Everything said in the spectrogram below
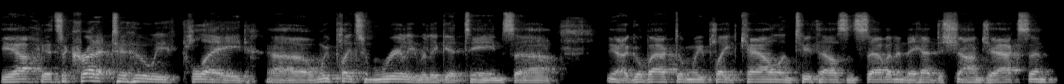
Yeah, it's a credit to who we've played. Uh, we played some really, really good teams. Uh, you know, I go back to when we played Cal in 2007 and they had DeSean Jackson.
